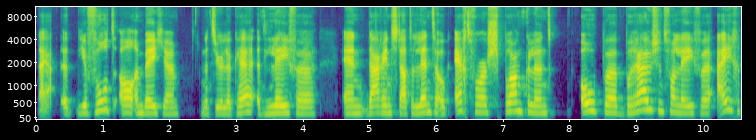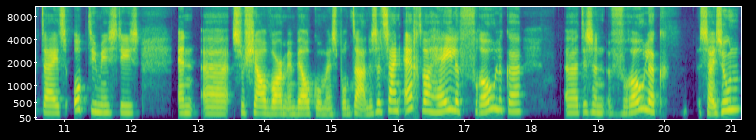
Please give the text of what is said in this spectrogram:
Nou ja, je voelt al een beetje natuurlijk hè, het leven, en daarin staat de lente ook echt voor sprankelend, open, bruisend van leven, eigentijds, optimistisch en uh, sociaal warm en welkom en spontaan. Dus het zijn echt wel hele vrolijke. Uh, het is een vrolijk seizoen.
